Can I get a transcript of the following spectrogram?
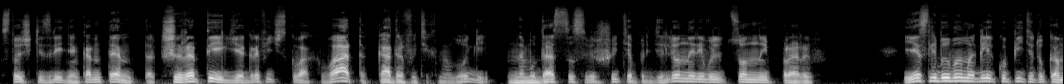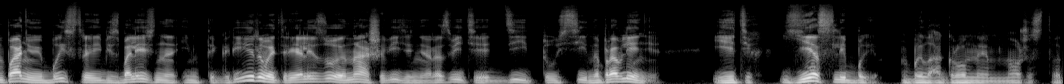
с точки зрения контента, широты географического охвата, кадров и технологий, нам удастся совершить определенный революционный прорыв. Если бы мы могли купить эту компанию и быстро и безболезненно интегрировать, реализуя наше видение развития D2C направления, и этих «если бы» было огромное множество,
